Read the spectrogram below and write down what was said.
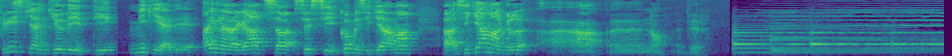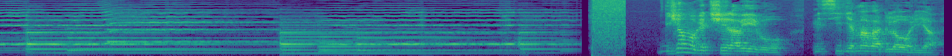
Cristian Chiodetti mi chiede, hai una ragazza? Se sì, come si chiama? Ah, si chiama Gl... Ah, eh, no, è vero. Diciamo che ce l'avevo e si chiamava Gloria.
